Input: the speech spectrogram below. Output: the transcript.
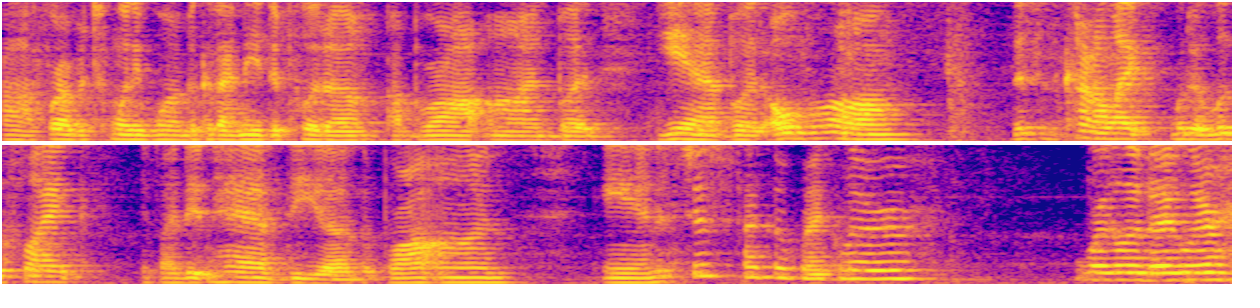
uh, Forever 21 because I need to put a, a bra on. But yeah, but overall, this is kind of like what it looks like if I didn't have the uh, the bra on. And it's just like a regular, regular, regular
